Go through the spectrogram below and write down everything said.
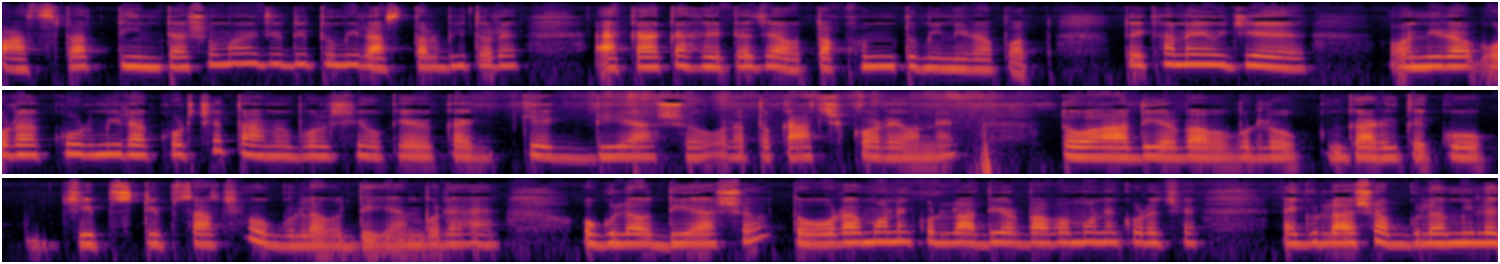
পাঁচটা, তিনটা সময় যদি তুমি রাস্তার ভিতরে একা একা হেঁটে যাও, তখন তুমি নিরাপদ। তো এখানে ওই যে নিরাপ ওরা কর্মীরা করছে, তা আমি বলছি ওকে কেক দিয়ে আসো, ওরা তো কাজ করে অনেক। তো আদিয়ার বাবা বলল, গাড়িতে কোক, চিপস টিপস আছে? ওগুলাও দিই আমি বলে হ্যাঁ ওগুলাও দিয়ে আসো। তো ওরা মনে করল, আদিয়ার বাবা মনে করেছে, এগুলা সবগুলা মিলে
